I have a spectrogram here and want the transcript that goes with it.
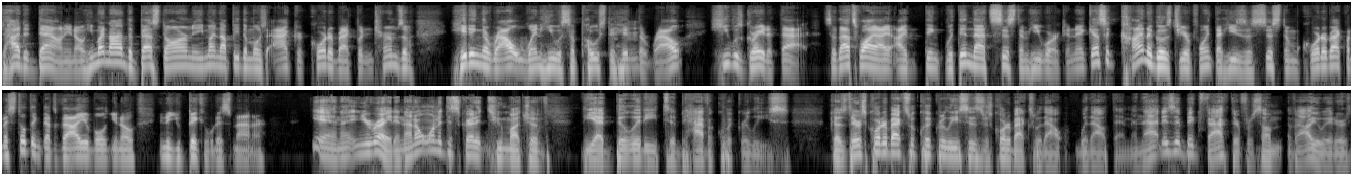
had it down you know he might not have the best arm he might not be the most accurate quarterback but in terms of hitting the route when he was supposed to hit Mhm. the route he was great at that so that's why I, I think within that system he worked and I guess it kind of goes to your point that he's a system quarterback but I still think that's valuable you know in a ubiquitous manner Yeah, and, I- and you're right. And I don't want to discredit too much of the ability to have a quick release because there's quarterbacks with quick releases, there's quarterbacks without without them, and that is a big factor for some evaluators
